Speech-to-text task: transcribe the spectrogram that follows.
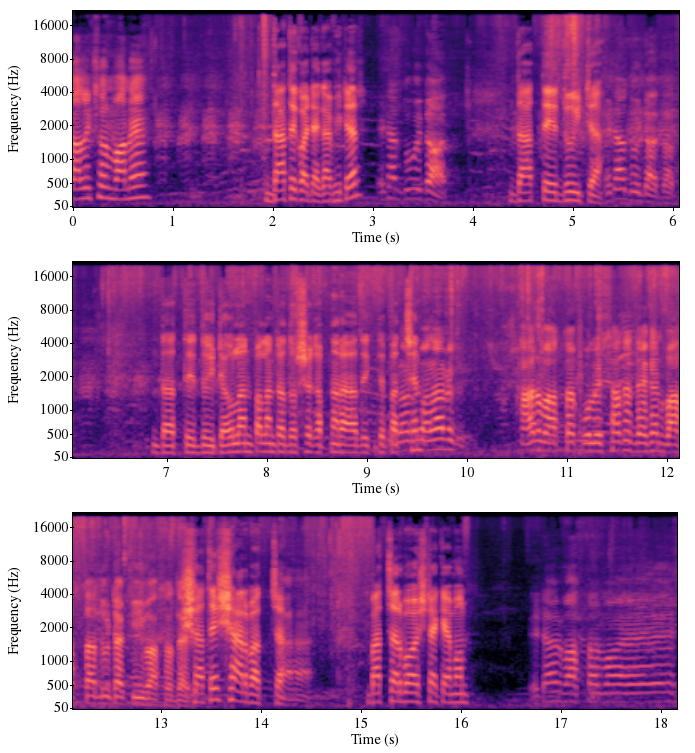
কালেকশন মানে? দাঁতে কয়টা গাভিটার? এটা দুই দাঁত। দাঁতে দুইটা। এটা দুইটা দাঁত দাঁতে। দুইটা। উলান পালানটা দর্শক আপনারা দেখতে পাচ্ছেন। সার বাচ্চা কোলের সাথে দেখেন বাচ্চা দুইটা কি বাচ্চা দেখেন। সাথে সার বাচ্চা। হ্যাঁ, হ্যাঁ। বাচ্চার বয়সটা কেমন? এটার বাচ্চার বয়স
